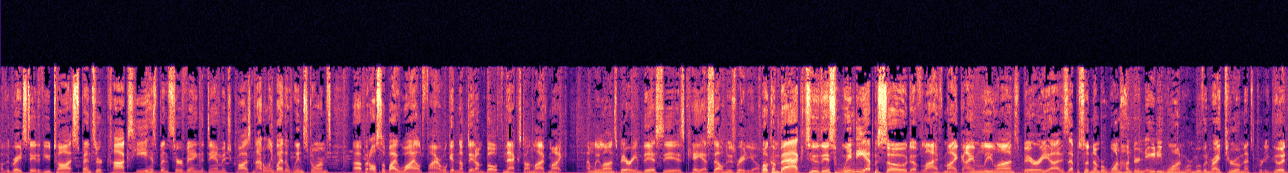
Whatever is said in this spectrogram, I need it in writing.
of the great state of Utah, Spencer Cox. He has been surveying the damage caused not only by the windstorms, uh, but also by wildfire. We'll get an update on both next on Live Mike. I'm Lee Lonsberry, and this is KSL News Radio. Welcome back to this windy episode of Live Mike. I am Lee Lonsberry. Uh, this is episode number 181. We're moving right through them. That's pretty good.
